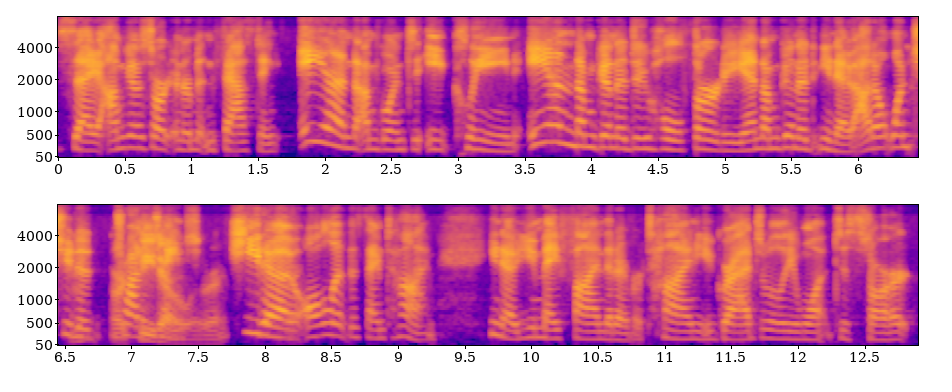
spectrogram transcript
say I'm going to start intermittent fasting and I'm going to eat clean and I'm going to do whole 30 and I'm going to, you know, I don't want you to mm-hmm. try keto, to change right? keto all at the same time. You know, you may find that over time you gradually want to start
